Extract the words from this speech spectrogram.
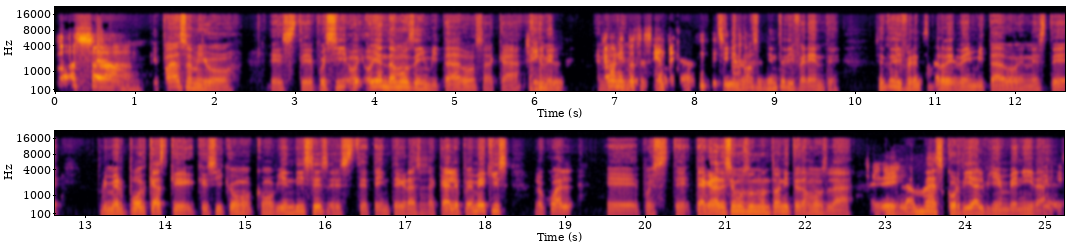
pasa? ¿Qué pasa, amigo? Este, pues sí, hoy, hoy andamos de invitados acá Sí. en el. en Qué el bonito se siente. podcast. Sí, ¿no? Se siente diferente. Se siente diferente estar de, de invitado en este primer podcast que, que sí, como, como bien dices, este, te integras acá al EPMX, lo cual, eh, pues te, te agradecemos un montón y te damos la, Sí. la más cordial bienvenida. Sí.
